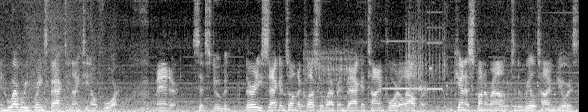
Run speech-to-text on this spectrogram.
and whoever he brings back to 1904. Commander, said Steuben, 30 seconds on the cluster weapon back at Time Portal Alpha. McKenna spun around to the real time viewers.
